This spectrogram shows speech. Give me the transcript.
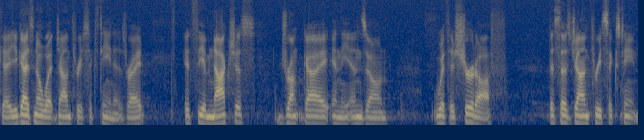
Okay, you guys know what John 3.16 is, right? It's the obnoxious drunk guy in the end zone with his shirt off that says John 3.16.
